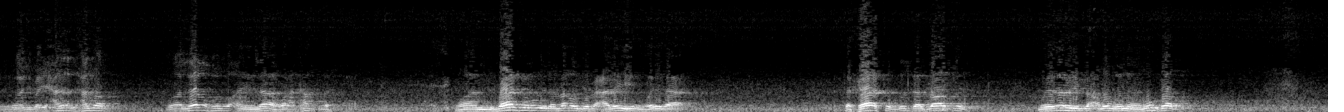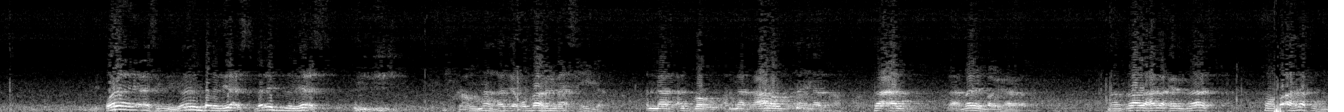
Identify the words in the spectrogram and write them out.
الواجب الحذر وأن لا يغفلوا عن الله وعن حقه وأن يبادروا إلى ما أوجب عليهم وإلى التكاتف ضد الباطل وإلى الأمر بالمعروف عن المنكر. ولا يأس به لا ينبغي اليأس لا يجوز اليأس. قد يقول ما في الناس حيلة. الناس أدبروا الناس عرضوا الناس فعلوا. لا ما ينبغي هذا. من قال هلك الناس فهو أهلكهم.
